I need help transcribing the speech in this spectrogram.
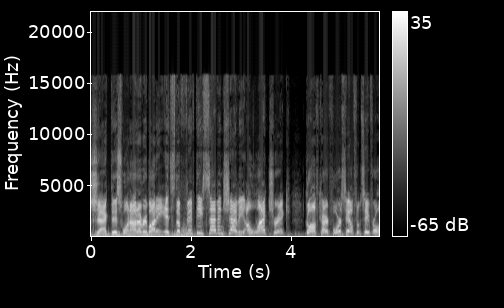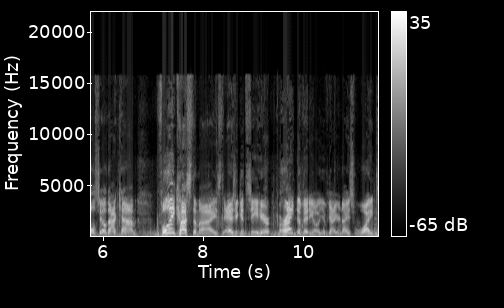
Check this one out, everybody. It's the 57 Chevy electric golf cart for sale from saferwholesale.com. Fully customized, as you can see here right in the video. You've got your nice white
